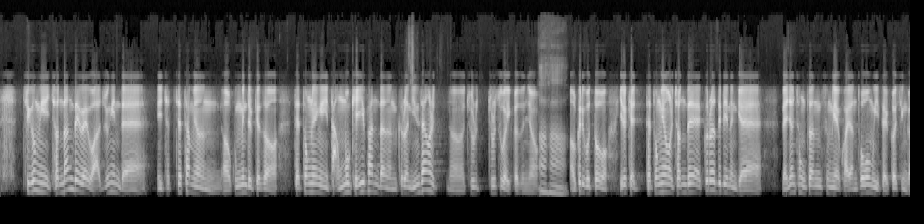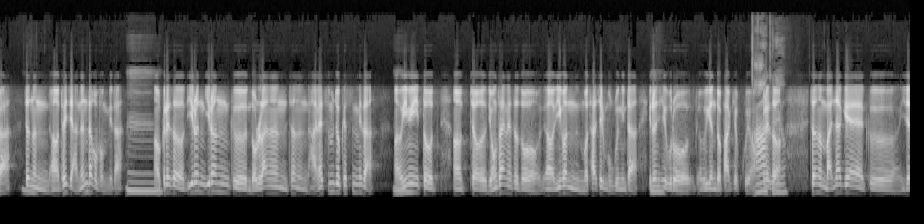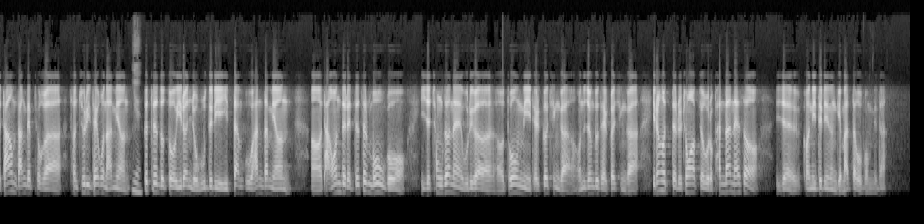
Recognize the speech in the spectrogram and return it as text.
지금 이 전당대회 와중인데 이 자칫하면 어, 국민들께서 대통령이 당무 개입한다는 그런 인상을 어, 줄, 줄 수가 있거든요. 아하. 어, 그리고 또 이렇게 대통령을 전대에 끌어들이는 게 내년 총선 승리에 과연 도움이 될 것인가? 저는 어, 되지 않는다고 봅니다. 음. 어, 그래서 이런 이런 그 논란은 저는 안 했으면 좋겠습니다. 어, 음. 이미 또, 어, 저, 용산에서도, 어, 이건 뭐 사실 무근이다. 이런 음. 식으로 의견도 밝혔고요. 아, 그래서 그래요? 저는 만약에 그, 이제 다음 당 대표가 선출이 되고 나면, 예. 그때도 또 이런 요구들이 있다고 한다면, 어, 당원들의 뜻을 모으고, 이제 총선에 우리가 어, 도움이 될 것인가, 어느 정도 될 것인가, 이런 것들을 종합적으로 판단해서 이제 건의드리는 게 맞다고 봅니다.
